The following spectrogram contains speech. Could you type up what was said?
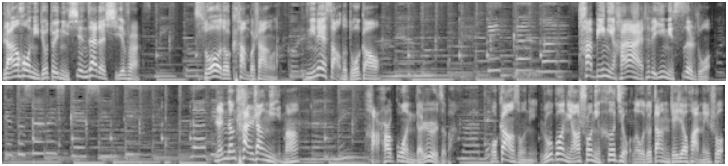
然后你就对你现在的媳妇儿，所有都看不上了。你那嫂子多高？她比你还矮，她得一米四十多。人能看上你吗？好好过你的日子吧。我告诉你，如果你要说你喝酒了，我就当你这些话没说；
